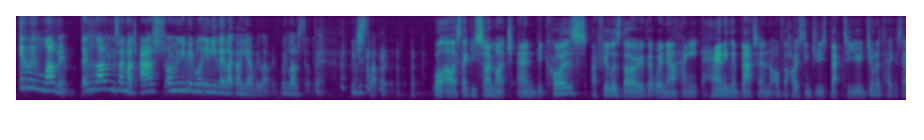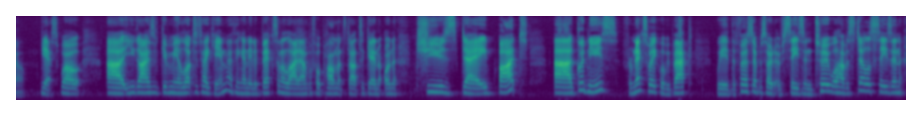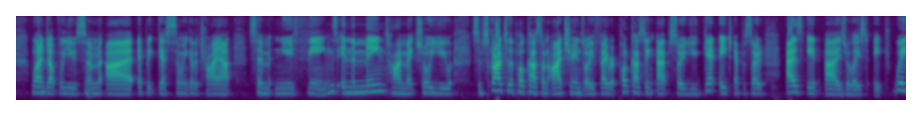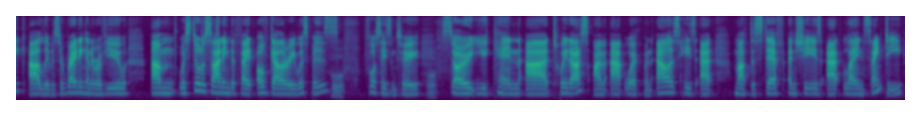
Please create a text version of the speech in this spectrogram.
Italy love him. They love him so much. I asked so many people in Italy, they're like, oh yeah, we love him. We love Silvio. we just love him. Well, Alice, thank you so much. And because I feel as though that we're now hanging, handing the baton of the hosting duties back to you, do you want to take us out? Yes, well, uh, you guys have given me a lot to take in. I think I need a Bex and a lie down before Parliament starts again on Tuesday. But uh, good news from next week, we'll be back with the first episode of season two. We'll have a stellar season lined up for you, some uh, epic guests, and we're going to try out some new things. In the meantime, make sure you subscribe to the podcast on iTunes or your favorite podcasting app so you get each episode as it uh, is released each week. Uh, leave us a rating and a review. Um, we're still deciding the fate of Gallery Whispers. For season two. So you can uh, tweet us. I'm at Workman Alice. He's at Mark DeSteph, and she is at Lane Sainty.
